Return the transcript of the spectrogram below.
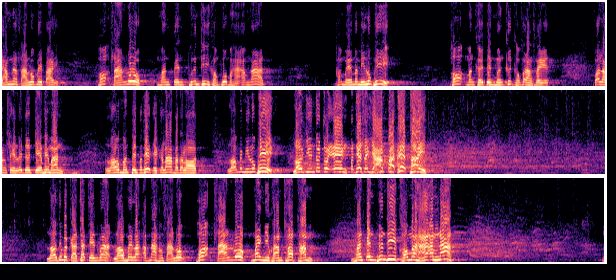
ย้ำนะสารโลกไม่ไป เพราะสารโลกมันเป็นพื้นที่ของพวกมหาอำนาจเขมรมันมีลูกพี่ เพราะมันเคยเป็นเมืองขึ้นของฝรั่งเศส ฝรั่งเศสเลยเดินเกมให้มัน เรามันเป็นประเทศเอกราชมาตลอด เราไม่มีลูกพี่ เรายืนด้วยตัวเองประเทศสยามประเทศไทย เราที่ประกาศชัดเจนว่าเราไม่ละอำนาจของศาลโลก เพราะศาลโลกไม่มีความชอบธรรม มันเป็นพื้นที่ของมหาอำนาจ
